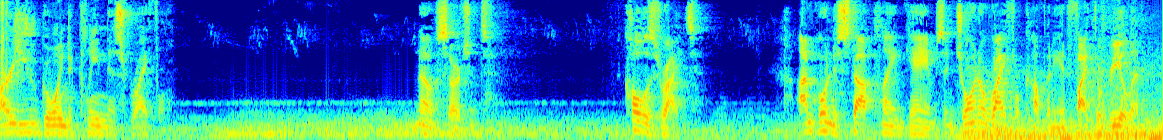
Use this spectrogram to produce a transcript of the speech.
Are you going to clean this rifle? No, Sergeant. Cole is right. I'm going to stop playing games and join a rifle company and fight the real enemy.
